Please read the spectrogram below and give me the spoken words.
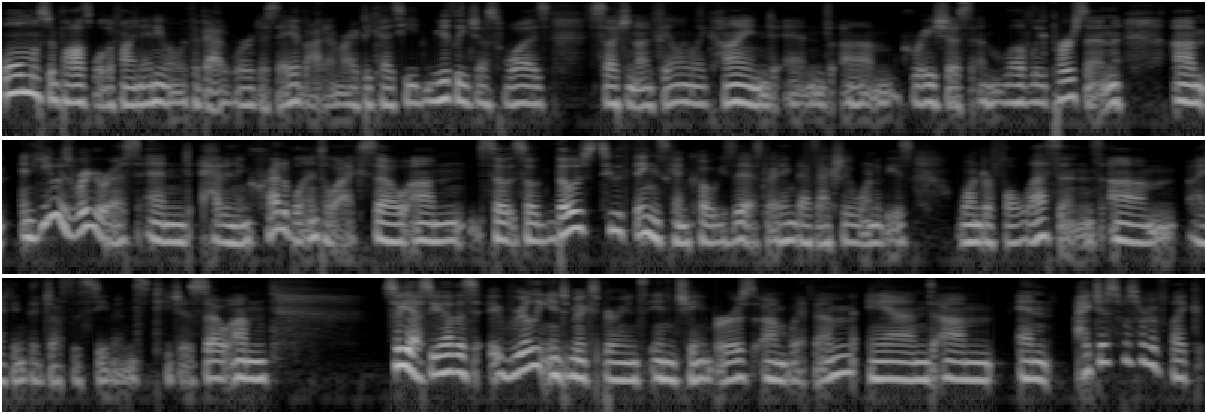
almost impossible to find anyone with a bad word to say about him, right? Because he really just was such an unfailingly kind and um, gracious and lovely person, um, and he was rigorous and had an incredible intellect. So, um, so, so those two things can coexist. Right? I think that's actually one of these wonderful wonderful lessons. Um, I think that Justice Stevens teaches. So, um, so yeah, so you have this really intimate experience in chambers um, with them, and um, and I just was sort of like,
